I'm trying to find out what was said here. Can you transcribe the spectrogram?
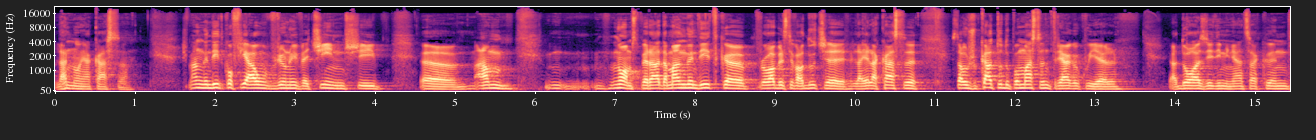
la noi acasă. Și m-am gândit că o fi vreunui vecin și uh, am, nu am sperat, dar m-am gândit că probabil se va duce la el acasă. S-au jucat-o după masă întreagă cu el. A doua zi dimineața când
